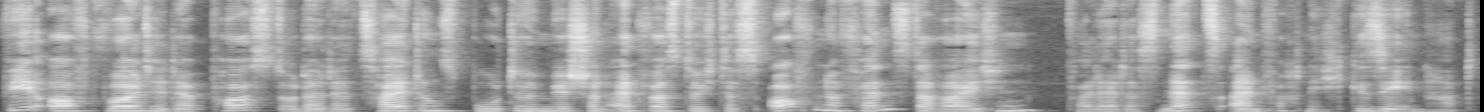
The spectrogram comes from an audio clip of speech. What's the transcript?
Wie oft wollte der Post oder der Zeitungsbote mir schon etwas durch das offene Fenster reichen, weil er das Netz einfach nicht gesehen hat.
